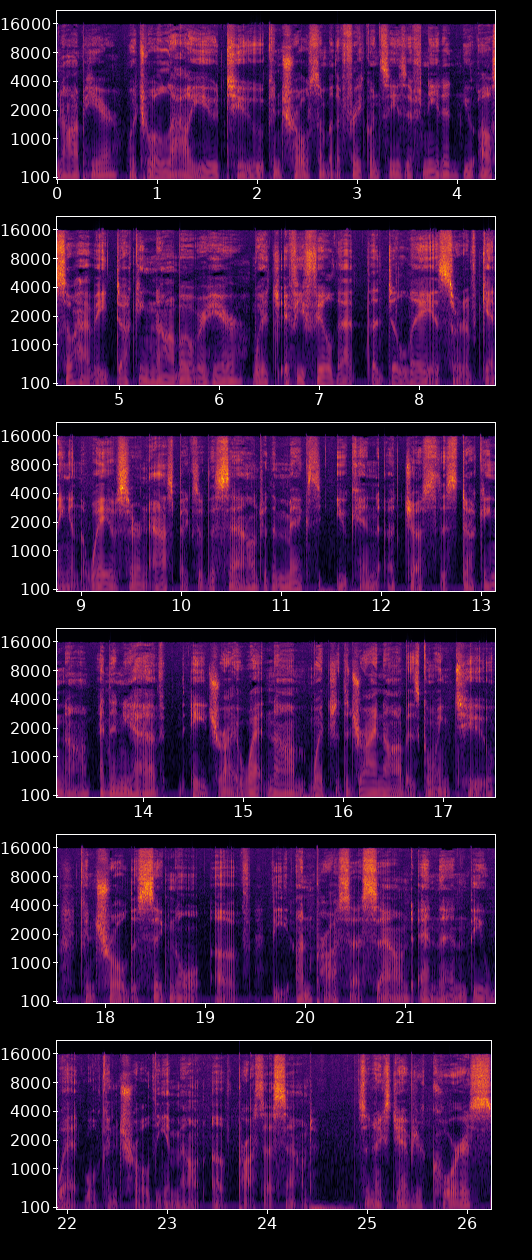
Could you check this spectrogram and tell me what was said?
knob here, which will allow you to control some of the frequencies if needed. You also have a ducking knob over here, which if you feel that the delay is sort of getting in the way of certain aspects of the sound or the mix, you can adjust this ducking knob. And then you have a dry wet knob, which the dry knob is going to control the signal of the unprocessed sound, and then the wet will control the amount of processed sound. So next you have your chorus,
